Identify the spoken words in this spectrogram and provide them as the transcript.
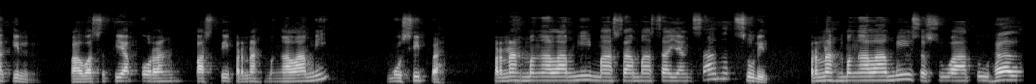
yakin bahwa setiap orang pasti pernah mengalami musibah, pernah mengalami masa-masa yang sangat sulit, pernah mengalami sesuatu hal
